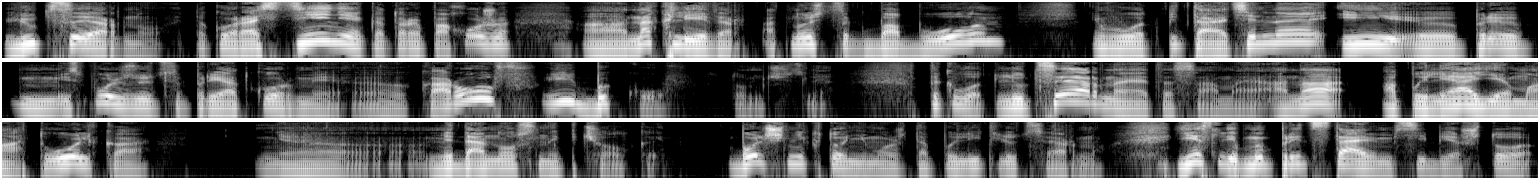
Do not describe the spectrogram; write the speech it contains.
люцерну. Такое растение, которое похоже а, на клевер, относится к бобовым, вот, питательное и э, при, используется при откорме э, коров и быков в том числе. Так вот, люцерна это самое, она опыляема только Э, медоносной пчелкой. Больше никто не может опылить люцерну. Если мы представим себе, что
